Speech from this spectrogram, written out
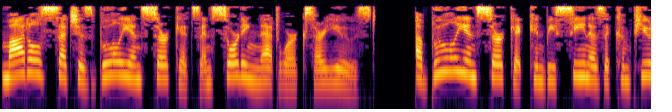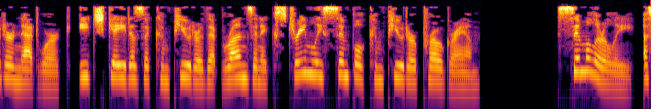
Models such as Boolean circuits and sorting networks are used. A Boolean circuit can be seen as a computer network, each gate is a computer that runs an extremely simple computer program. Similarly, a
